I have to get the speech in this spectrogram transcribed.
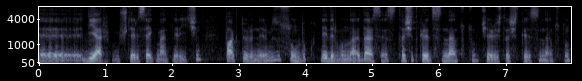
e, diğer müşteri segmentleri için farklı ürünlerimizi sunduk. Nedir bunlar derseniz taşıt kredisinden tutun, çevreci taşıt kredisinden tutun,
